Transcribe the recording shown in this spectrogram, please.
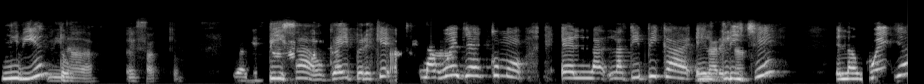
ni Ni viento? nada. Exacto. Pisa, ok, pero es que la huella es como el- la, la típica, el la cliché, la huella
